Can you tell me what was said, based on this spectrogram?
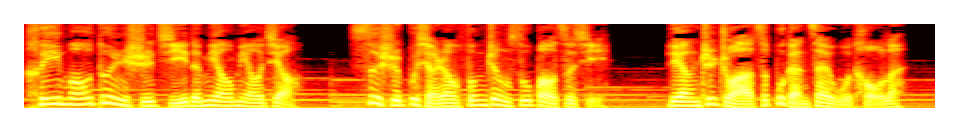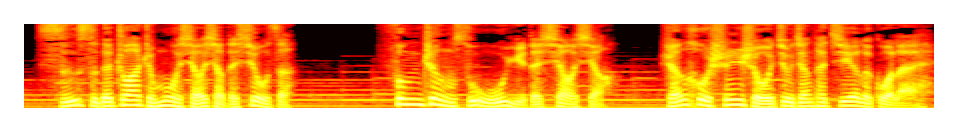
黑猫顿时急得喵喵叫，似是不想让风正苏抱自己，两只爪子不敢再捂头了，死死的抓着莫小小的袖子。风正苏无语的笑笑，然后伸手就将它接了过来，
